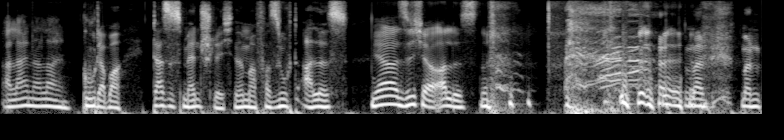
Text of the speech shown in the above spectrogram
Allein, allein. Gut, aber das ist menschlich, ne? Man versucht alles. Ja, sicher, alles. Ne? man, man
